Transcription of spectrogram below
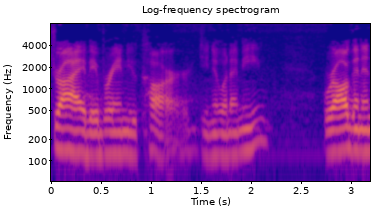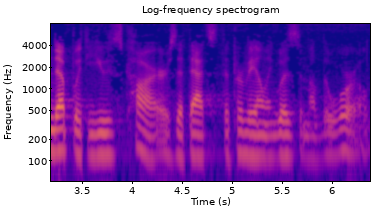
drive a brand new car. Do you know what I mean? We're all going to end up with used cars if that's the prevailing wisdom of the world.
